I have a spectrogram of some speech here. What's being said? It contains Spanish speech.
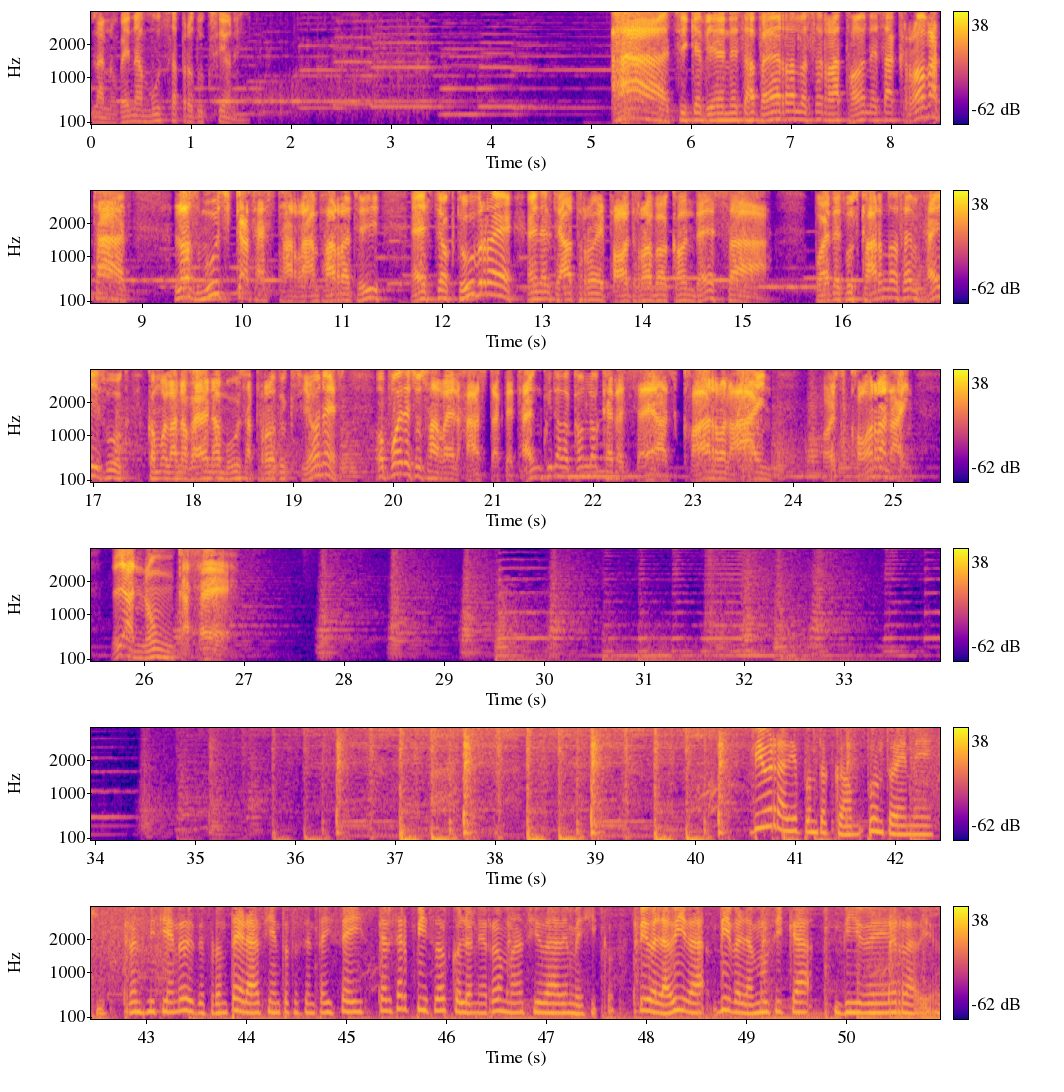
La novena Musa Producciones. ¡Ah! Sí que vienes a ver a los ratones acróbatas. Los muchcas estarán para ti este octubre en el Teatro Hipódromo Condesa. Puedes buscarnos en Facebook como la novena Musa Producciones o puedes usar el hashtag de ten cuidado con lo que deseas, Caroline. O es Coraline. Ya nunca sé. viveradio.com.mx, transmitiendo desde Frontera 166, tercer piso, Colonia Roma, Ciudad de México. Vive la vida, vive la música, vive radio.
